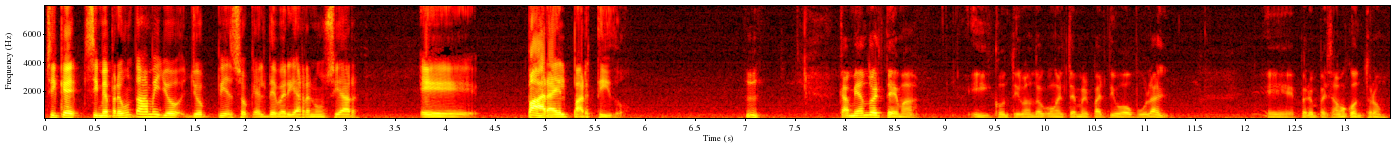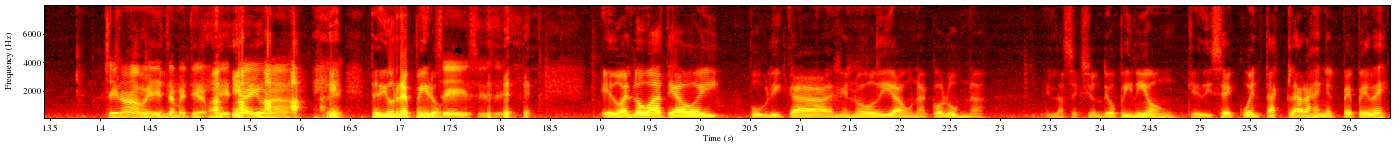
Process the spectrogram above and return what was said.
Así que si me preguntas a mí, yo, yo pienso que él debería renunciar eh, para el partido. Hmm. Cambiando el tema y continuando con el tema del Partido Popular, eh, pero empezamos con Trump. Sí, no, no, me diste, me, me diste ahí una... Te di un respiro. Sí, sí, sí. Eduardo Batea hoy publica en el Nuevo Día una columna en la sección de opinión que dice cuentas claras en el PPD.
